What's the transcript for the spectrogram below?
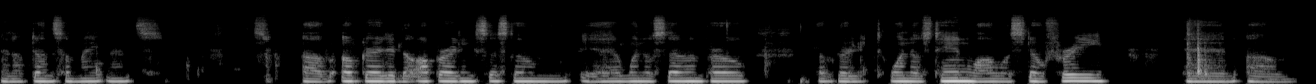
and I've done some maintenance. I've upgraded the operating system. Yeah Windows 7 Pro. Upgraded to Windows 10 while it was still free. And um,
